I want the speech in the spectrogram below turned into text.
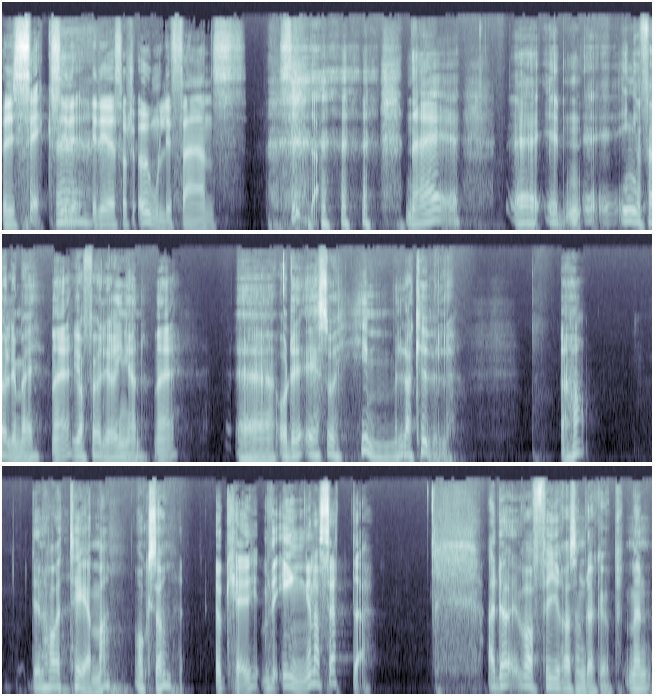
Är det sex? Är, Eh. det, är det en sorts Onlyfans-sida? Nej, eh, eh, ingen följer mig. Nej. Jag följer ingen. Nej? Eh, och det är så himla kul. Jaha. Den har ett tema också. Okej, men det, ingen har sett det? Ja, det var fyra som dök upp, men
